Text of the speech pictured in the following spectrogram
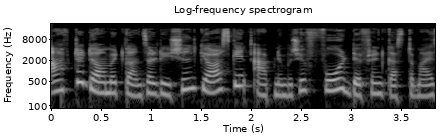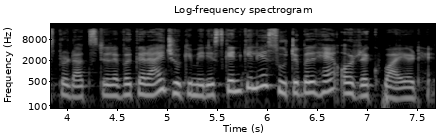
After dermat consultation Cure Skin app ने मुझे four different customise products deliver कराए, जो कि मेरी स्किन के लिए सूटेबल हैं और रिक्वायर्ड हैं।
